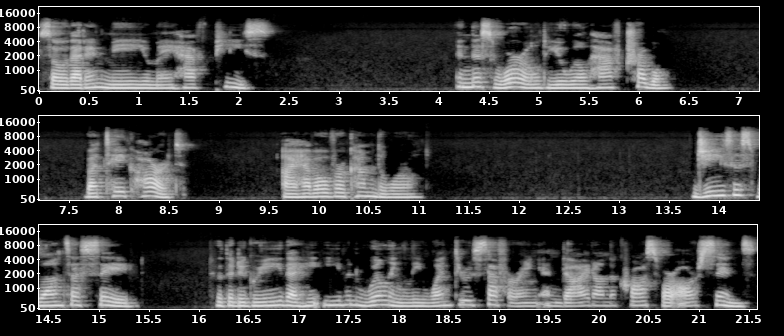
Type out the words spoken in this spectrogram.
so that in me you may have peace. In this world you will have trouble, but take heart, I have overcome the world. Jesus wants us saved to the degree that he even willingly went through suffering and died on the cross for our sins,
